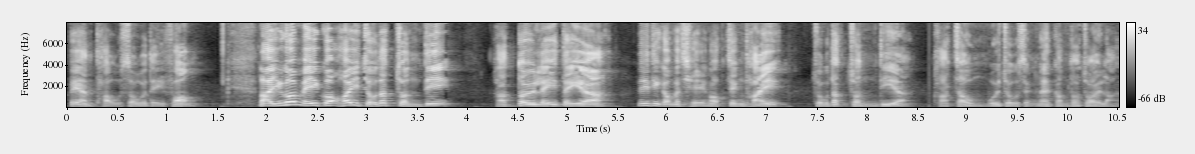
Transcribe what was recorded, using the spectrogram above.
俾人投訴嘅地方。嗱，如果美國可以做得盡啲嚇，對你哋啊呢啲咁嘅邪惡政體做得盡啲啊嚇，就唔會造成咧咁多災難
